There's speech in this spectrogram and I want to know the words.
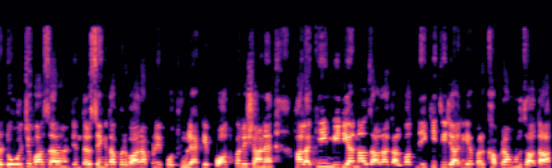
ਰਟੋਲ ਚ ਵਸਦਾ ਹਰਜਿੰਦਰ ਸਿੰਘ ਦਾ ਪਰਿਵਾਰ ਆਪਣੇ ਪੁੱਤ ਨੂੰ ਲੈ ਕੇ ਬਹੁਤ ਪਰੇਸ਼ਾਨ ਹੈ। ਹਾਲਾਂਕਿ ਮੀਡੀਆ ਨਾਲ ਜ਼ਿਆਦਾ ਗੱਲਬਾਤ ਨਹੀਂ ਕੀਤੀ ਜਾ ਰਹੀ ਹੈ, ਪਰ ਖਬਰਾਂ ਹੁਣ ਜ਼ਿਆਦਾ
